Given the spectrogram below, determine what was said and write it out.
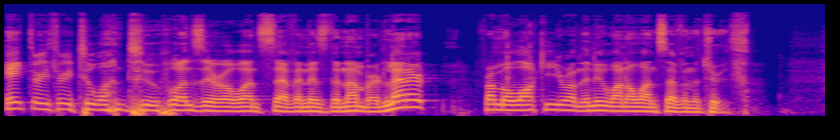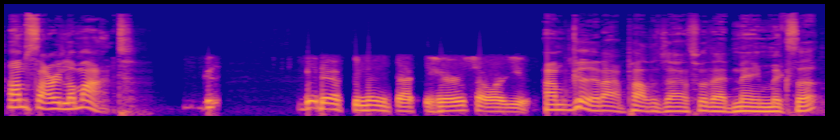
833 212 1017 is the number. Leonard from Milwaukee, you're on the new 1017 The Truth. I'm sorry, Lamont. Good, good afternoon, Dr. Harris. How are you? I'm good. I apologize for that name mix up.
